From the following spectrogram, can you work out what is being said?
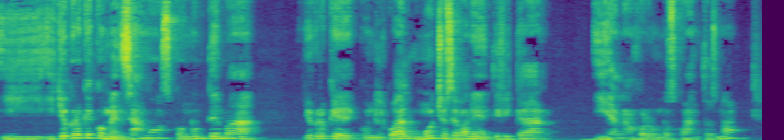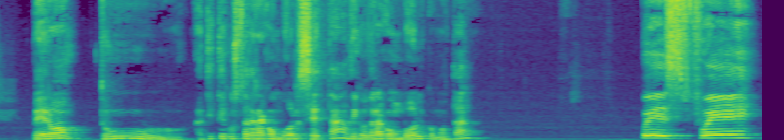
Y, y, yo creo que comenzamos con un tema, yo creo que con el cual muchos se van a identificar y a lo mejor unos cuantos, ¿no? Pero tú, ¿a ti te gusta Dragon Ball Z? Digo, Dragon Ball como tal. Pues fue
